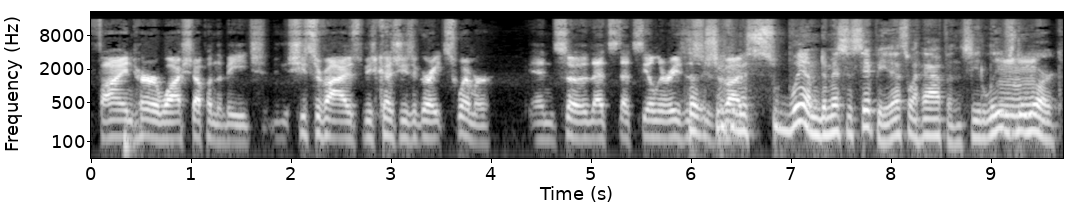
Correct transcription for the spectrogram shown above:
find her washed up on the beach. She survives because she's a great swimmer. And so that's that's the only reason So she she just swim to Mississippi. That's what happens. She leaves New Mhm. York,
